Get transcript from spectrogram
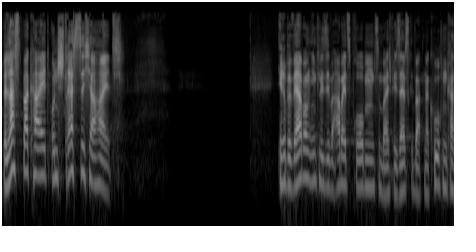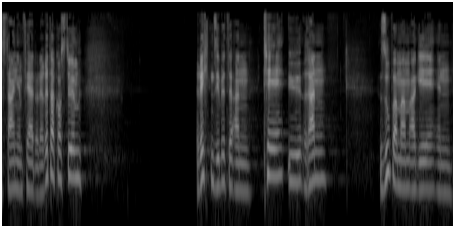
Belastbarkeit und Stresssicherheit. Ihre Bewerbung inklusive Arbeitsproben, zum Beispiel selbstgebackener Kuchen, Kastanienpferd oder Ritterkostüm, richten Sie bitte an TÜ-RAN Supermam AG in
